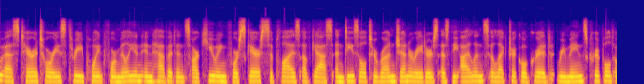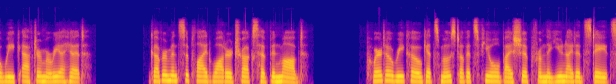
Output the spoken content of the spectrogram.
U.S. territory's 3.4 million inhabitants are queuing for scarce supplies of gas and diesel to run generators as the island's electrical grid remains crippled a week after Maria hit. Government supplied water trucks have been mobbed. Puerto Rico gets most of its fuel by ship from the United States,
